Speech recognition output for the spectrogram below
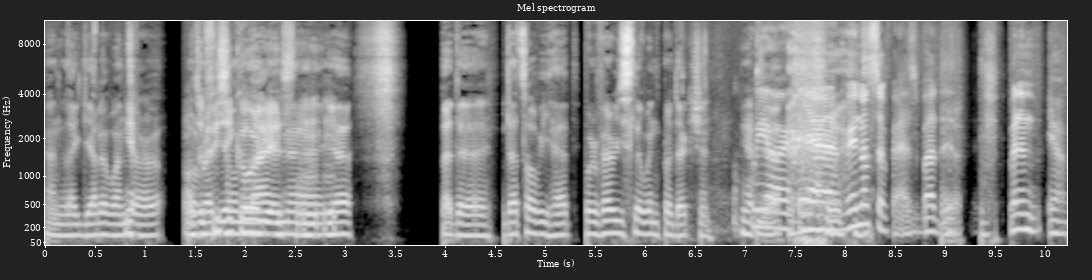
and like the other ones Yeah. are On the already physical, online, yes. uh, Mhm. yeah. But uh, that's all we had. We're very slow in production. yeah. We Yeah. are. yeah, we're not so fast, but it, when yeah,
